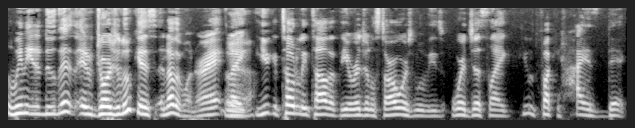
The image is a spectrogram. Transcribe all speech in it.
We need to do this. And George Lucas, another one, right? Like you could totally tell that the original Star Wars movies were just like he was fucking high as dick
